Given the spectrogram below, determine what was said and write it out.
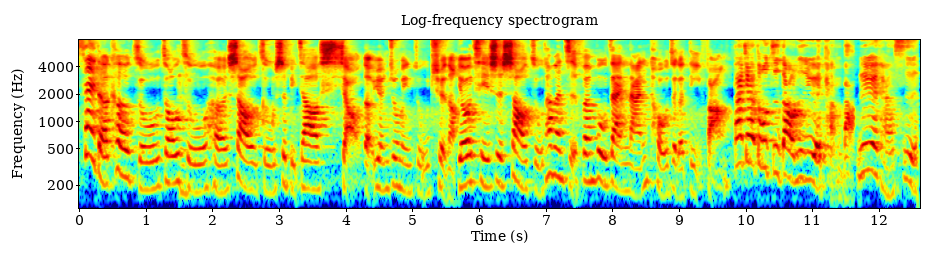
赛德克族、邹族和邵族是比较小的原住民族群呢，尤其是邵族，他们只分布在南投这个地方。大家都知道日月潭吧？日月潭是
